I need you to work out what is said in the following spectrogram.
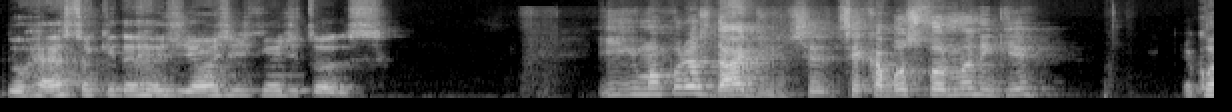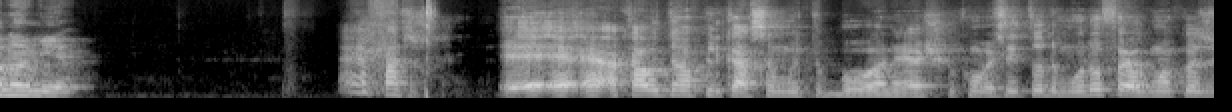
do resto aqui da região a gente ganhou de todas. E uma curiosidade, você acabou se formando em quê? Economia. É fácil. É, é, é, acaba tendo uma aplicação muito boa, né? Acho que eu conversei com todo mundo, ou foi alguma coisa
